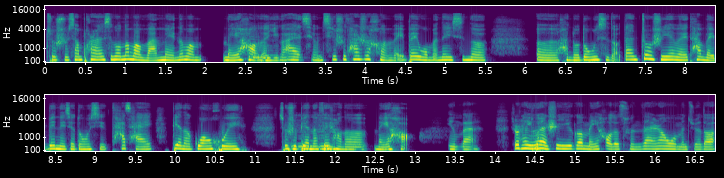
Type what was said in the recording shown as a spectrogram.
就是像《怦然心动》那么完美、那么美好的一个爱情，其实它是很违背我们内心的，呃，很多东西的。但正是因为他违背那些东西，他才变得光辉，就是变得非常的美好。明白。就是他永。远是一个美好的存在，让我们觉得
